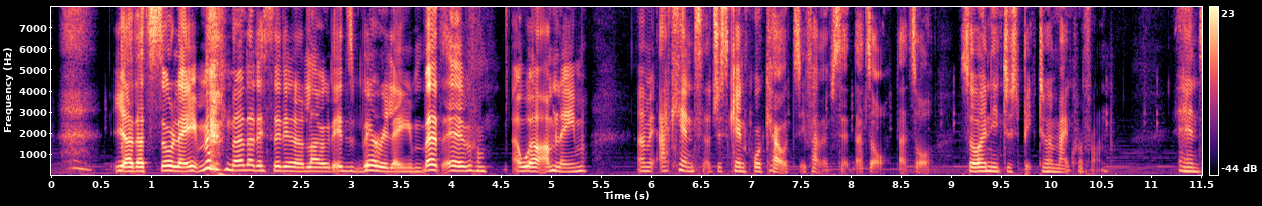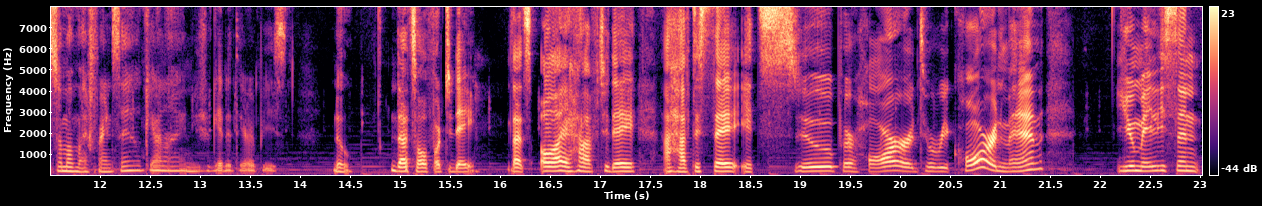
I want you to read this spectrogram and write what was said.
yeah, that's so lame. now that I said it out loud, it's very lame. But uh, well, I'm lame. I mean, I can't. I just can't work out if I'm upset. That's all. That's all. So I need to speak to a microphone. And some of my friends say, "Oh, Caroline, you should get a therapist." No, that's all for today that's all I have today. I have to say it's super hard to record, man. You may listen,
